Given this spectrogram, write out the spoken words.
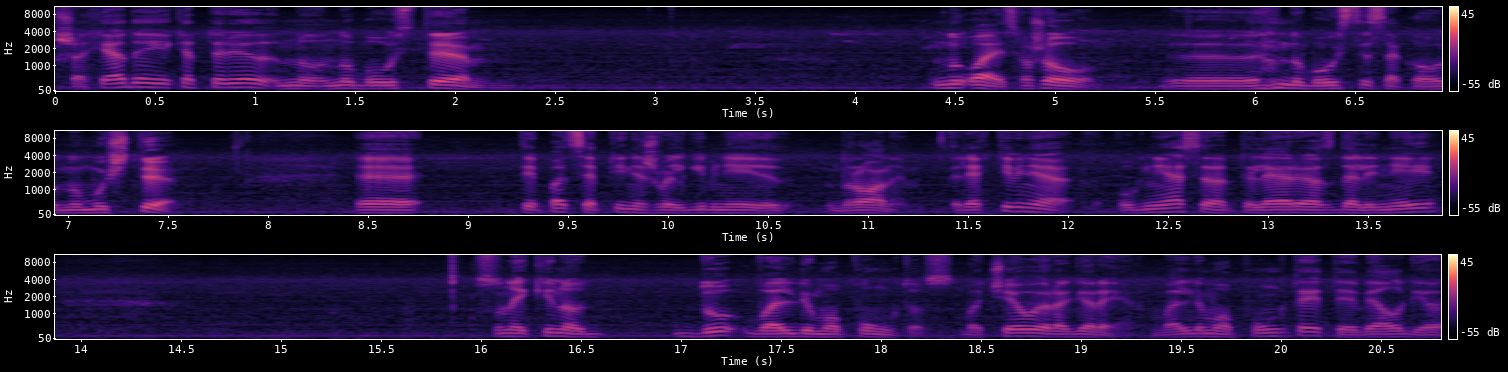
šahedai 4, nu, nubausti, nu, oi, atsiprašau, e, nubausti, sakau, numušti. E, taip pat septyni žvalgybiniai dronai. Reaktyvinė ugnies ir artilerijos daliniai sunaikino du valdymo punktus. Va čia jau yra gerai. Valdymo punktai tai vėlgi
